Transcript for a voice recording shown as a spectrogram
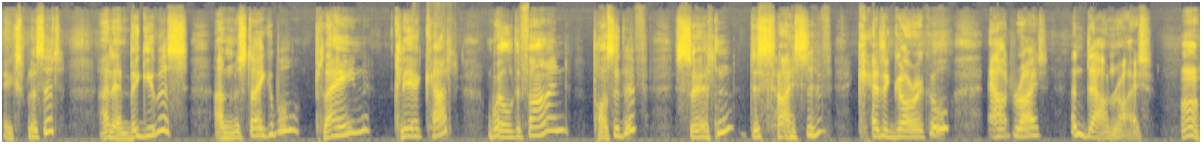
explicit, unambiguous, unmistakable, plain, clear cut, well defined, positive, certain, decisive, categorical, outright, and downright. Mm.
